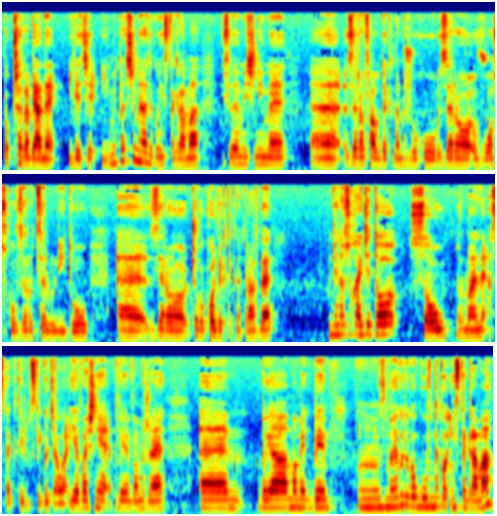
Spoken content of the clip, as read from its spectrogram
poprzerabiane i wiecie, i my patrzymy na tego Instagrama i sobie myślimy zero fałdek na brzuchu, zero włosków, zero celulitu, e, zero czegokolwiek tak naprawdę. No słuchajcie, to są normalne aspekty ludzkiego ciała. I ja właśnie powiem Wam, że bo ja mam jakby mm, z mojego tego głównego Instagrama,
